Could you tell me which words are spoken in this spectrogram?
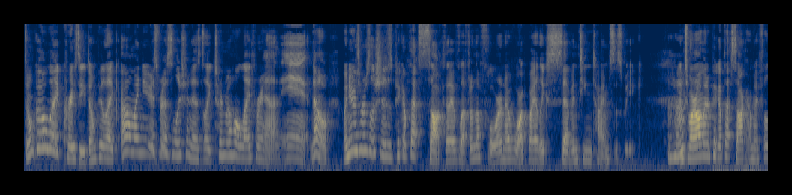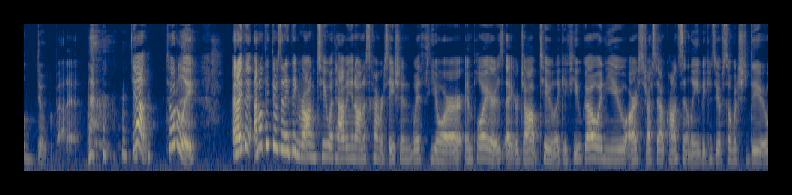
Don't go like crazy. Don't be like, oh, my New Year's resolution is to, like turn my whole life around. Eh. No, my New Year's resolution is to pick up that sock that I've left on the floor and I've walked by it like 17 times this week. Mhm. And tomorrow I'm going to pick up that sock and I'm going to feel dope about it. Yeah, totally. And I think I don't think there's anything wrong too with having an honest conversation with your employers at your job too. Like if you go and you are stressed out constantly because you have so much to do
